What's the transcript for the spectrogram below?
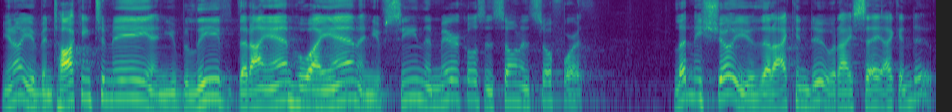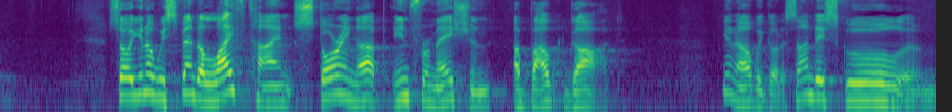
you know, you've been talking to me and you believe that I am who I am and you've seen the miracles and so on and so forth. Let me show you that I can do what I say I can do. So you know, we spend a lifetime storing up information about God. You know, we go to Sunday school, um,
